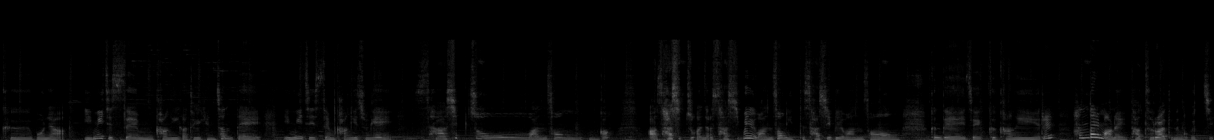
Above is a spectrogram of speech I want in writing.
그 뭐냐 이미지쌤 강의가 되게 괜찮대. 이미지쌤 강의 중에 40주 완성인가? 아 40주가 아니라 40일 완성이 있대 40일 완성. 근데 이제 그 강의를 한 달 만에 다 들어야 되는 거겠지.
